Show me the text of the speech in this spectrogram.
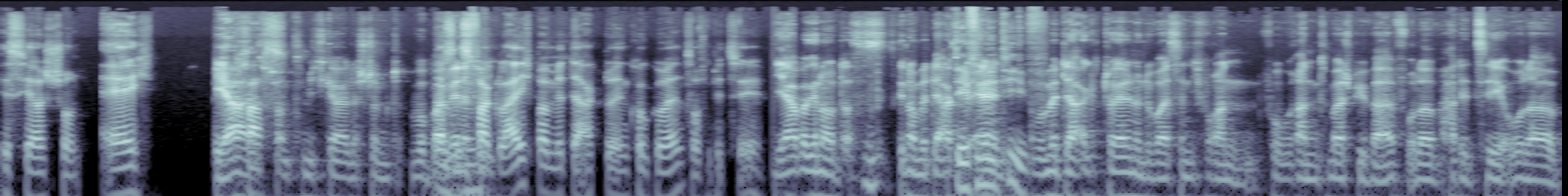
ist ja schon echt Ja, das ist schon ziemlich geil, das stimmt. Wobei Das ist vergleichbar mit der aktuellen Konkurrenz auf dem PC. Ja, aber genau, das ist genau mit der aktuellen. Definitiv. Aber mit der aktuellen, und du weißt ja nicht, woran, woran zum Beispiel Valve oder HTC oder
